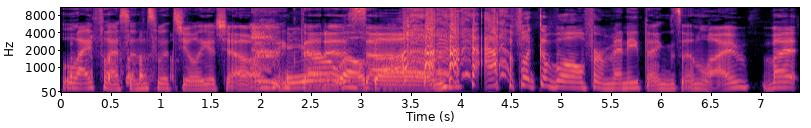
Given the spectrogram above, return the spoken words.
Life lessons with Julia Cho. I think You're that is uh, applicable for many things in life. But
